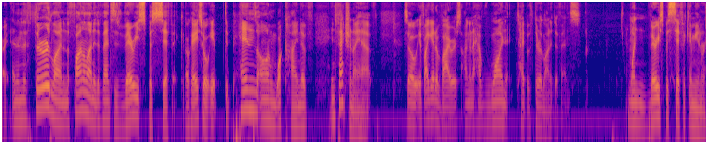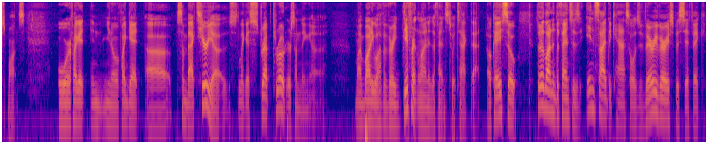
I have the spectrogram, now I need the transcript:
All right, and then the third line and the final line of defense is very specific. Okay, so it depends on what kind of infection I have. So if I get a virus, I'm going to have one type of third line of defense, one very specific immune response or if I get in, you know, if I get uh, some bacteria like a strep throat or something, uh, my body will have a very different line of defense to attack that. Okay, so third line of defense is inside the castle. It's very very specific,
